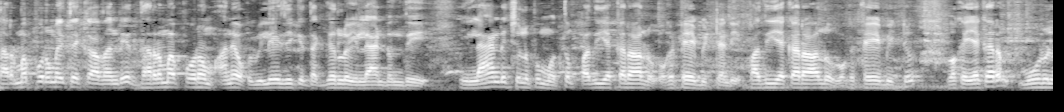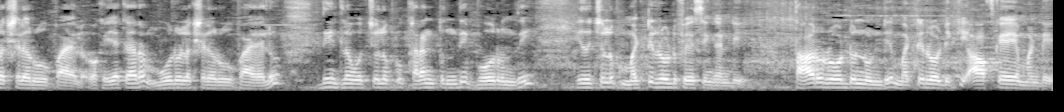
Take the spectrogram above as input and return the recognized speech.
ధర్మపురం అయితే కాదండి ధర్మపురం అనే ఒక విలేజ్కి దగ్గరలో ఈ ల్యాండ్ ఉంది. ఈ ల్యాండ్ చులుపు మొత్తం పది ఎకరాలు ఒకటే బిట్ అండి. పది ఎకరాలు ఒకటే బిట్టు ఒక ఎకరం మూడు లక్షల రూపాయలు ఒక ఎకరం మూడు లక్షల రూపాయలు. దీంట్లో వచ్చులుపు కరెంట్ ఉంది బోర్ ఉంది. ఇది వచ్చులుపు మట్టి రోడ్డు ఫేసింగ్ అండి. తారు రోడ్డు నుండి మట్టి రోడ్డుకి ఆఫ్ కేయమండి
